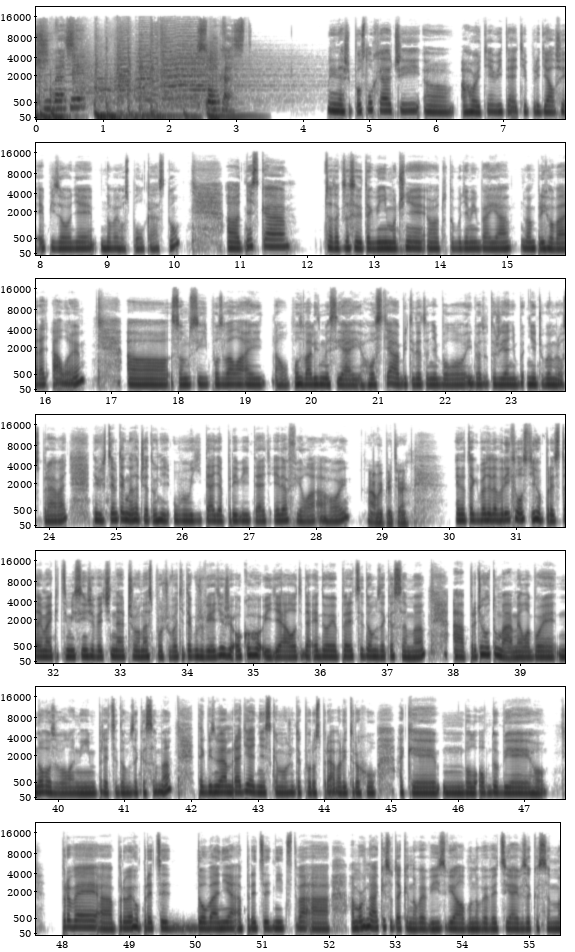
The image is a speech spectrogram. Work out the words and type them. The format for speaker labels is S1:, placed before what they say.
S1: Počúvate Spolkast.
S2: Milí naši poslucháči, uh, ahojte, vítajte pri ďalšej epizóde nového spolkastu. Dneska sa tak zase tak vynimočne, uh, tuto budem iba ja vám prihovárať, ale uh, som si pozvala aj, alebo pozvali sme si aj hostia, aby teda to nebolo iba tuto, že ja nebo, niečo budem rozprávať. Takže chcem tak na začiatok hneď uvítať a privítať Eda Fila, ahoj.
S3: Ahoj Peťa.
S2: Je to tak iba teda v rýchlosti ho predstavím, aj keď si myslím, že väčšina, čo nás počúvate, tak už viete, že o koho ide, ale teda Edo je predsedom ZKSM. A prečo ho tu máme, lebo je novozvoleným predsedom ZKSM, tak by sme vám radi aj dneska možno tak porozprávali trochu, aké mm, bolo obdobie jeho prvé a prvého predsedovania a predsedníctva a, a možno aké sú také nové výzvy alebo nové veci aj v ZKSM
